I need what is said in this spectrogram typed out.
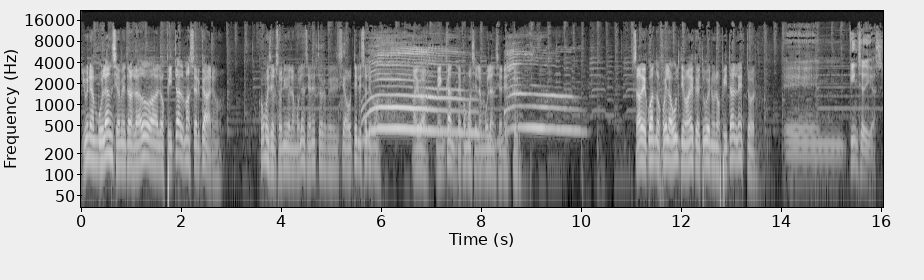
Y una ambulancia me trasladó al hospital más cercano. ¿Cómo es el sonido de la ambulancia, Néstor? Que decía, a usted le sale más. Ahí va, me encanta cómo hace la ambulancia, Néstor. ¿Sabe cuándo fue la última vez que estuve en un hospital, Néstor? En 15 días.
